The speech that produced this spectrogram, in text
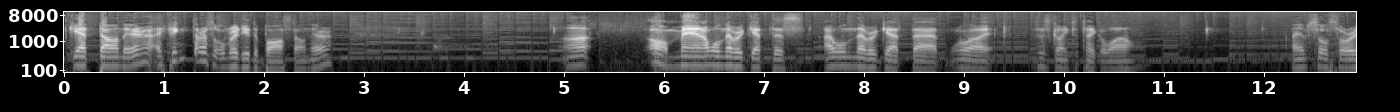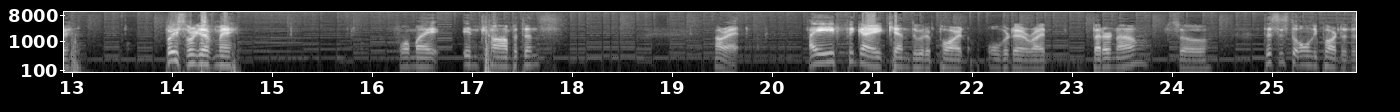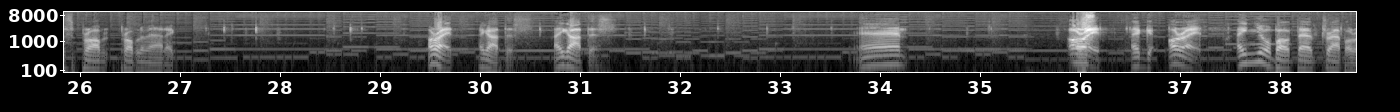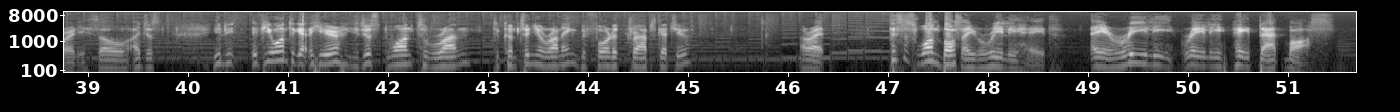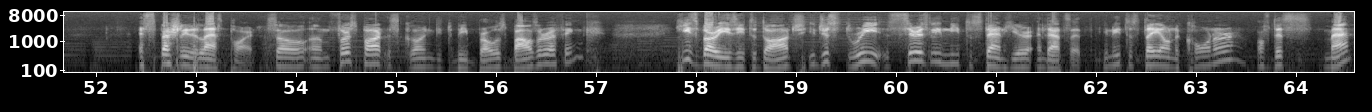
get down there. I think there's already the boss down there. Uh, Oh man, I will never get this. I will never get that. Will I? This is going to take a while. I am so sorry. Please forgive me for my incompetence. Alright. I think I can do the part over there right better now. So, this is the only part that is prob problematic. Alright, I got this. I got this. And Alright, alright. I knew about that trap already, so I just... You if you want to get here, you just want to run, to continue running before the traps get you. Alright. This is one boss I really hate. I really, really hate that boss. Especially the last part. So, um, first part is going to be Bros Bowser, I think. He's very easy to dodge. You just seriously need to stand here and that's it. You need to stay on the corner of this map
